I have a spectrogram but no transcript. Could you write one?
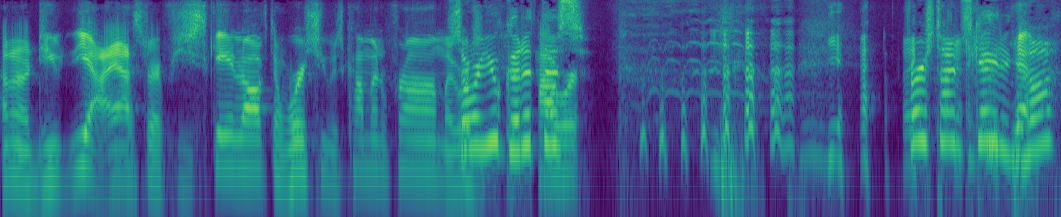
i don't know do you yeah i asked her if she skated often where she was coming from like So where are you good at this? her- yeah First time skating, Yeah. huh?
